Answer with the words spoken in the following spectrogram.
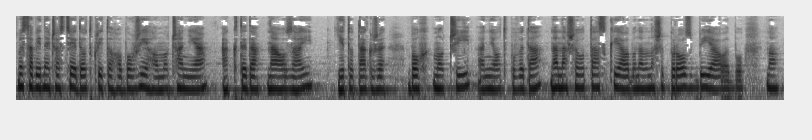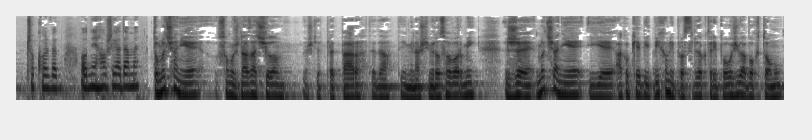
sme sa v jednej časti aj dotkli toho Božieho močania, ak teda naozaj je to tak, že Boh mlčí a neodpovedá na naše otázky alebo na naše prozby alebo na čokoľvek od Neho žiadame? To mlčanie som už naznačil ešte pred pár teda tými našimi rozhovormi, že mlčanie je ako keby výchovný prostriedok, ktorý používa Boh tomu,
